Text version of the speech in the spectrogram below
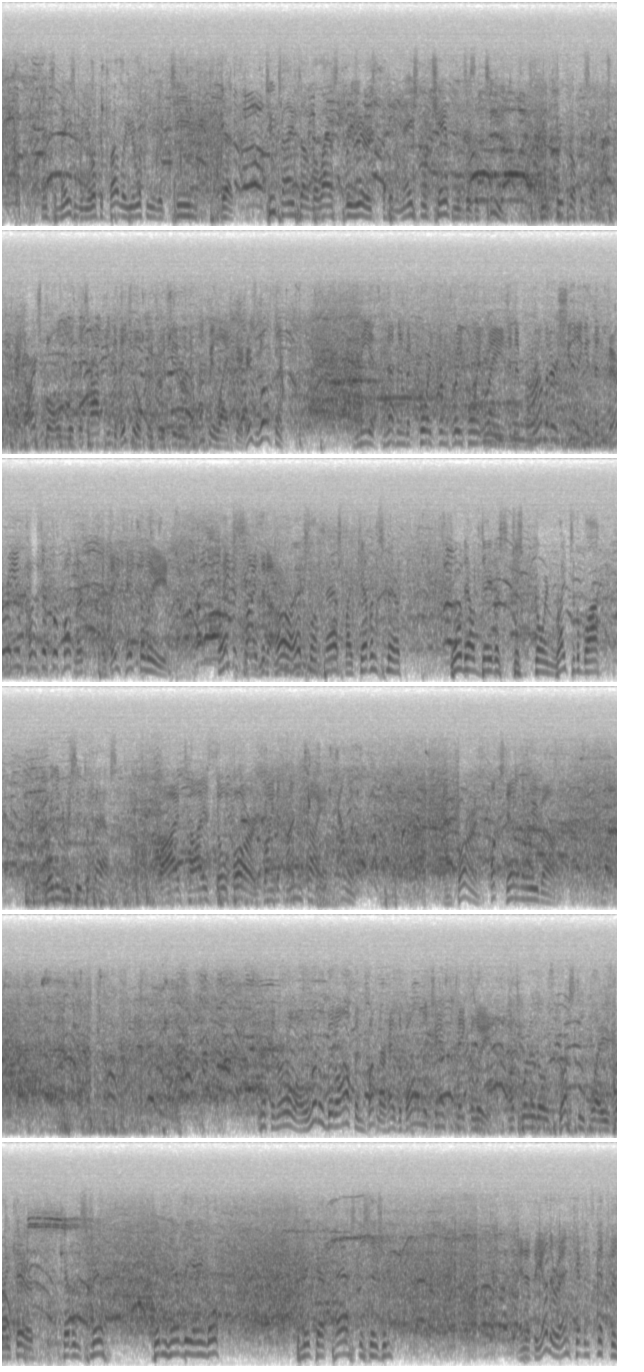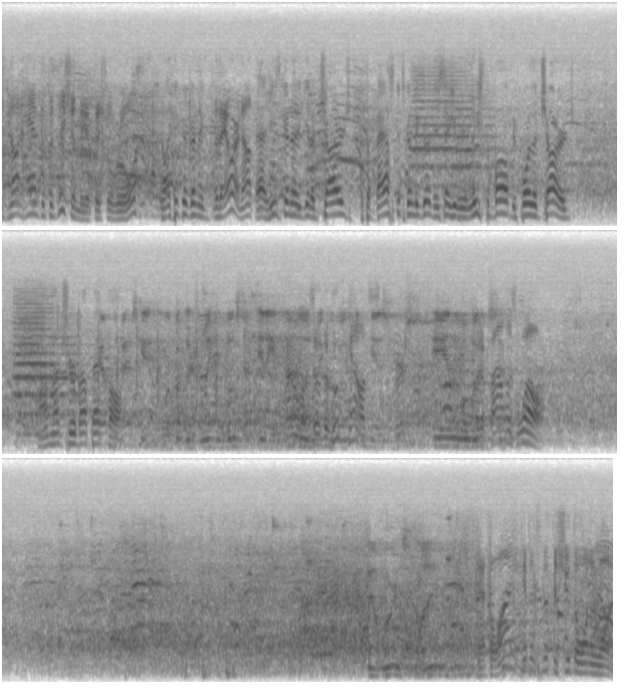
It's amazing when you look at Butler, you're looking at a team that two times out of the last three years have been national champions as a team in free throw percentage. Like Archbold was the top individual free throw shooter in the country last year. Here's Wilson. And he hits nothing but cords from three-point range. And the perimeter shooting has been very impressive for Butler as they take the lead. Davis ties it up. Oh, excellent pass by Kevin Smith. Rodell Davis just going right to the block, waiting to receive the pass. Five ties so far, trying to untie it. Allen. And Barnes plucks down the rebound. Smith and Earl a little bit off, and Butler has the ball and a chance to take the lead. That's one of those rusty plays right there. Kevin Smith didn't have the angle to make that pass decision. And at the other end, Kevin Smith does not have the position, the official rules. No, I think they're going to... They are now. Uh, he's going to get a charge, but the basket's going to be good. They say he released the ball before the charge. I'm not sure about that call. So the hoop counts, but a foul as well. Val Barnes at the line. At the line, Kevin Smith to shoot the one and one.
